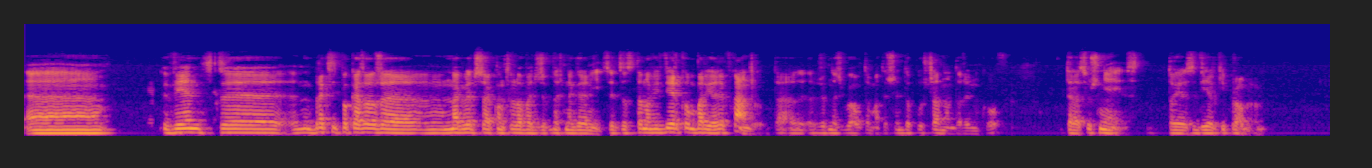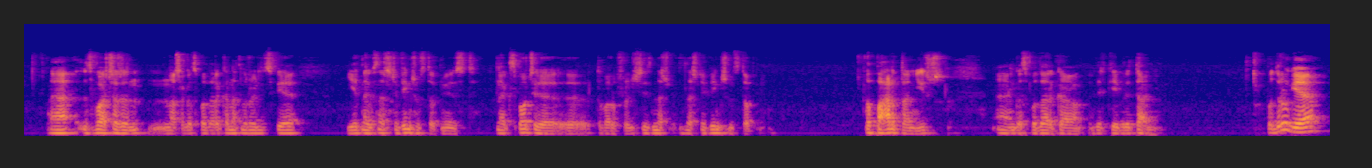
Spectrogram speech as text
E, Więc Brexit pokazał, że nagle trzeba kontrolować żywność na granicy, co stanowi wielką barierę w handlu. Ta żywność była automatycznie dopuszczana do rynków, teraz już nie jest. To jest wielki problem. Zwłaszcza, że nasza gospodarka na tym rolnictwie jednak w znacznie większym stopniu jest, na eksporcie towarów rolniczych w znacznie większym stopniu oparta niż gospodarka Wielkiej Brytanii. Po drugie,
